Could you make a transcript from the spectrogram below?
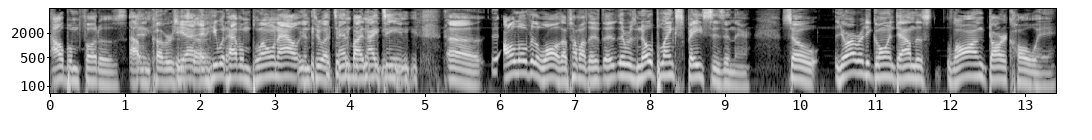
album photos, Album and, covers and yeah, stuff. and he would have them blown out into a ten by nineteen, uh, all over the walls. I'm talking about there, there, there was no blank spaces in there. So you're already going down this long dark hallway,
